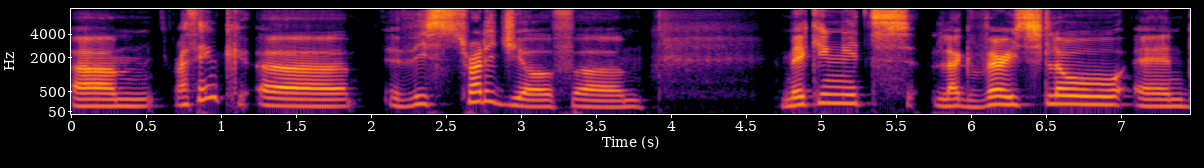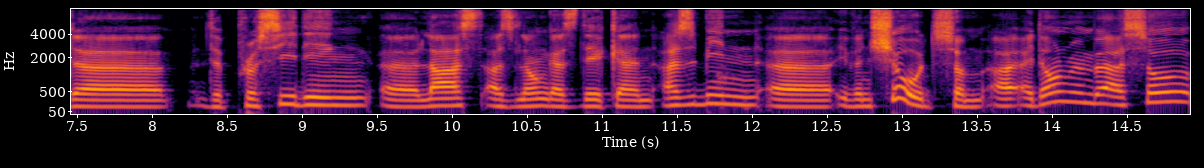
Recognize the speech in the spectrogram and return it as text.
Um, I think this strategy of um, making it like very slow and the proceeding last as long as they can has been even showed some. I, I don't remember. I saw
